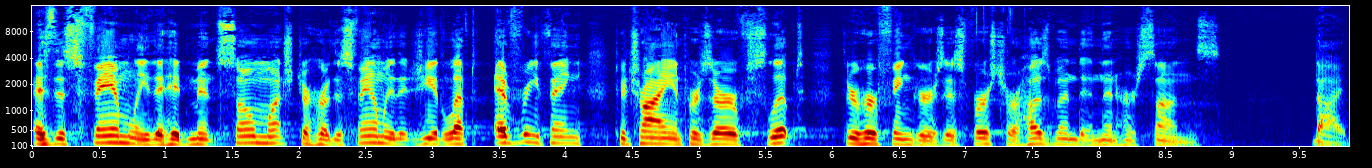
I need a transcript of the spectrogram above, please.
as this family that had meant so much to her, this family that she had left everything to try and preserve, slipped through her fingers as first her husband and then her sons died.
